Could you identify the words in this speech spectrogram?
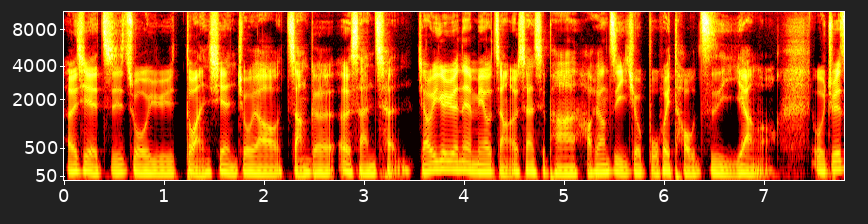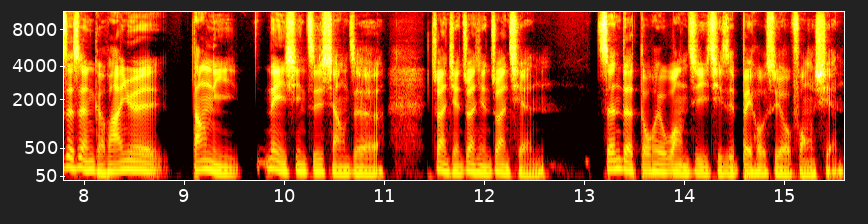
而且执着于短线就要涨个二三成，假如一个月内没有涨二三十趴，好像自己就不会投资一样哦。我觉得这是很可怕，因为当你内心只想着赚钱、赚钱、赚钱。真的都会忘记，其实背后是有风险。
